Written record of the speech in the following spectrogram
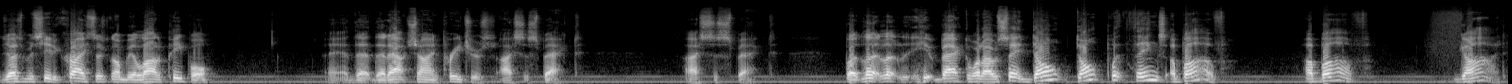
Judgment Seat of Christ, there's going to be a lot of people uh, that that outshine preachers. I suspect. I suspect. But let, let, back to what I was saying. Don't don't put things above, above God.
